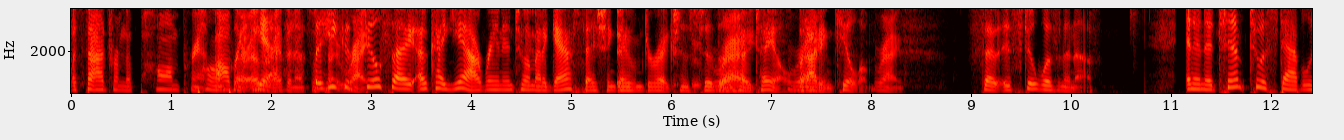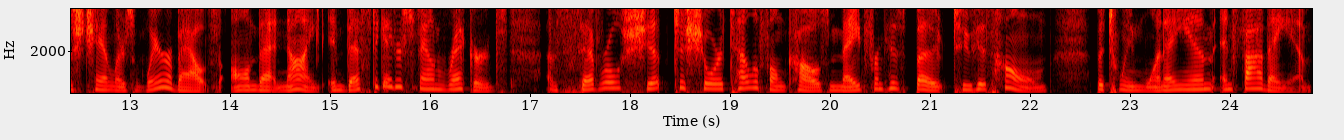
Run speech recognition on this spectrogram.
Aside from the palm print, Palm all print, their other yeah. evidence was But he could right. still say, okay, yeah, I ran into him at a gas station, gave him directions to the Right, hotel, but I didn't kill him. Right. So it still wasn't enough. In an attempt to establish Chandler's whereabouts on that night, investigators found records of several ship to shore telephone calls made from his boat to his home between 1 a.m. and 5 a.m.,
